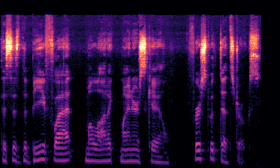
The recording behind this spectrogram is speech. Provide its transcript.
This is the B-flat melodic minor scale, first with dead strokes.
